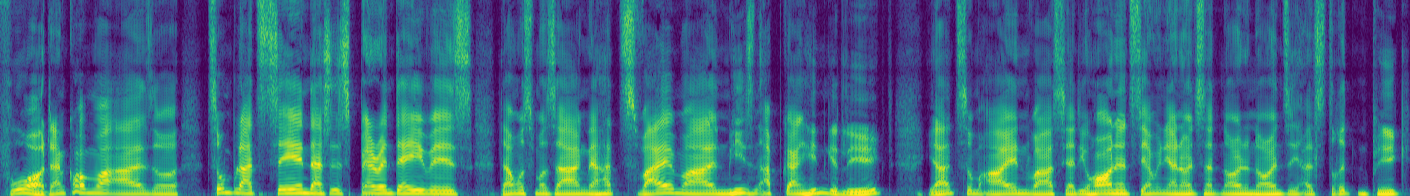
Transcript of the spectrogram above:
vor. Dann kommen wir also zum Platz 10. Das ist Baron Davis. Da muss man sagen, der hat zweimal einen miesen Abgang hingelegt. Ja, zum einen war es ja die Hornets, die haben ihn ja 1999 als dritten Pick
